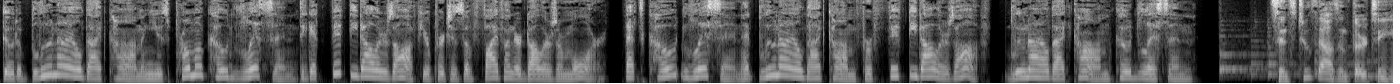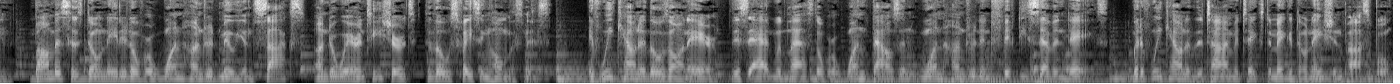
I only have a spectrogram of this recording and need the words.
Go to BlueNile.com and use promo code LISTEN to get $50 off your purchase of $500 or more. That's code LISTEN at BlueNile.com for $50 off. BlueNile.com code LISTEN. Since 2013, Bombas has donated over 100 million socks, underwear, and t shirts to those facing homelessness. If we counted those on air, this ad would last over 1,157 days. But if we counted the time it takes to make a donation possible,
